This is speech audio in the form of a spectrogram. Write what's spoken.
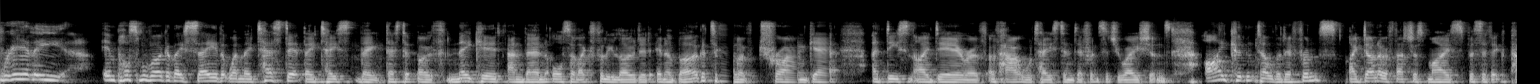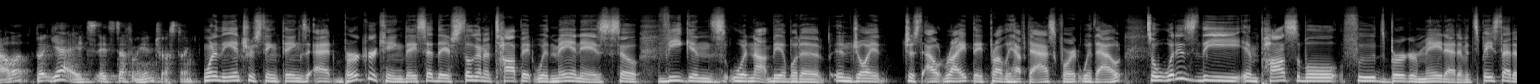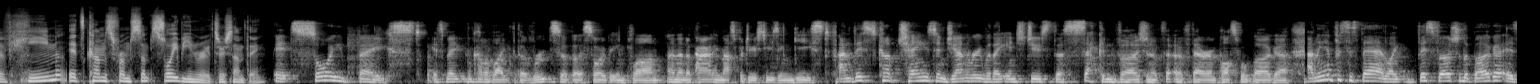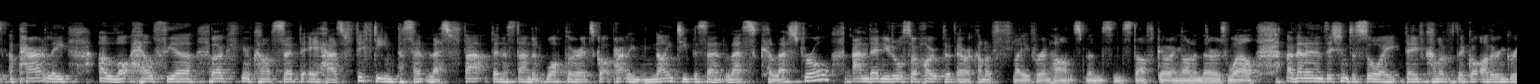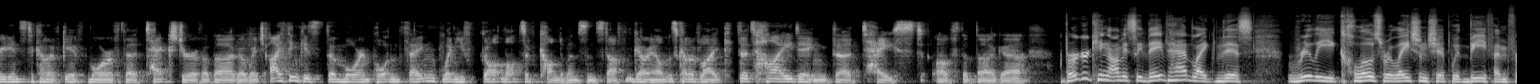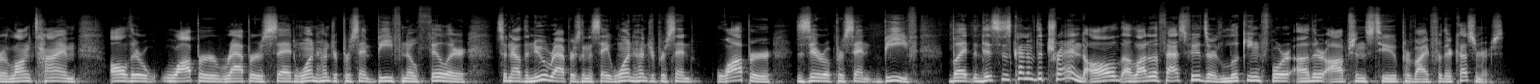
really Impossible Burger, they say that when they test it, they taste they test it both naked and then also like fully loaded in a burger to kind of try and get a decent idea of, of how it will taste in different situations. I couldn't tell the difference. I don't know if that's just my specific palate, but yeah, it's it's definitely interesting. One of the interesting things at Burger King, they said they're still going to top it with mayonnaise, so vegans would not be able to enjoy it just outright. They'd probably have to ask for it without. So, what is the Impossible Foods burger made out of? It's based out of heme. It comes from some soybean roots or something. It's soy based. It's made from kind of like the roots of a soybean plant and then apparently mass produced using yeast. And this kind of changed in January where they introduced the second version of, the, of their Impossible Burger. And the emphasis there, like this version of the burger is apparently a lot healthier. Burger King have kind of said that it has 15% less fat than a standard Whopper. It's got apparently 90% less cholesterol. And then you'd also hope that there are kind of flavor enhancements and stuff going on in there as well. And then in addition to soy, they've kind of they've got other ingredients to kind of give more of the texture of a burger, which I think is the more important thing when you've got lots of condiments and stuff going on. It's kind of like that's hiding the taste of the burger Burger King, obviously, they've had like this really close relationship with beef. I mean, for a long time, all their Whopper wrappers said 100% beef, no filler. So now the new wrapper is going to say 100% Whopper, 0% beef. But this is kind of the trend. All a lot of the fast foods are looking for other options to provide for their customers.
